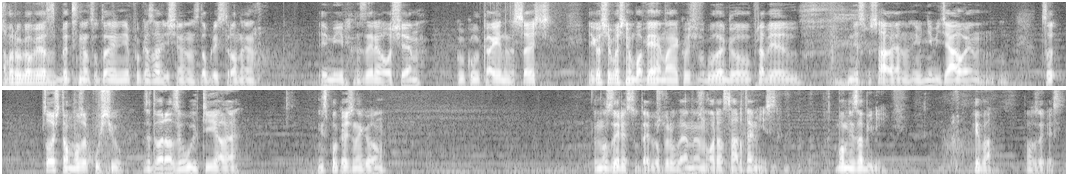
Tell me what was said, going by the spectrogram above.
A wrogowie zbytnio tutaj nie pokazali się z dobrej strony. Emir 08, Kukulka 1.6. Jego się właśnie obawiałem, a jakoś w ogóle go prawie nie słyszałem, nie, nie widziałem. Co, coś tam może puścił ze dwa razy ulti, ale nic pokaźnego. Ten Ozyrys tutaj był problemem oraz Artemis. Bo mnie zabili. Chyba Ozyrys.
